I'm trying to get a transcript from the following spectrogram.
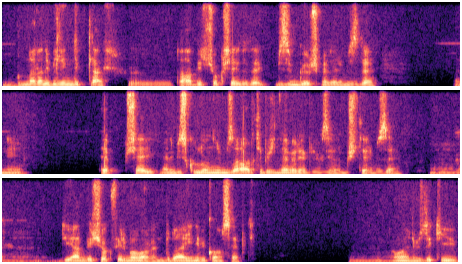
bunlar hani bilindikler. Ee, daha birçok şeyde de bizim görüşmelerimizde hani hep şey yani biz kullanıcımıza artı bir ne verebiliriz ya da müşterimize ee, diyen birçok firma var. Yani bu daha yeni bir konsept. Ee, ama önümüzdeki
